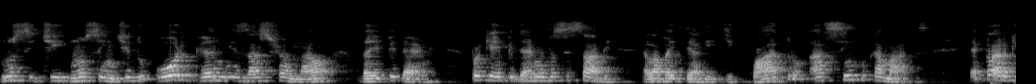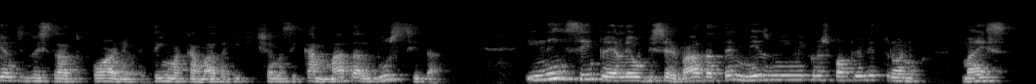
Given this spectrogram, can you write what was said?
no, senti no sentido organizacional da epiderme. Porque a epiderme, você sabe, ela vai ter ali de quatro a cinco camadas. É claro que antes do extrato córneo tem uma camada aqui que chama-se camada lúcida, e nem sempre ela é observada, até mesmo em microscópio eletrônico, mas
